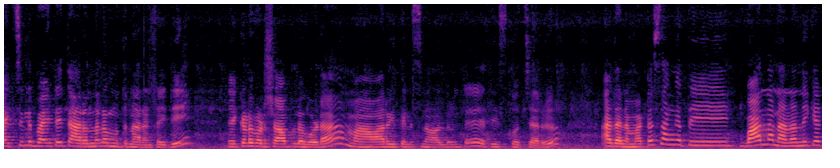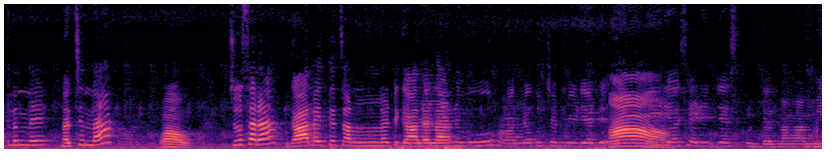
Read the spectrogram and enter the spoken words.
యాక్చువల్లీ బయట అయితే ఆరు వందలు అమ్ముతున్నారంట ఇది. ఎక్కడ కూడా షాప్లో కూడా మా వారికి తెలిసిన వాళ్ళు ఉంటే తీసుకొచ్చారు. అదనమాట సంగతి. బాగుందా నాన్న నీకు ఎట్లుంది? నచ్చిందా? వావ్. చూసారా? గాలి అయితే చల్లటి గాలి ఎలా నువ్వు హాల్లో కూర్చొని. వీడియోస్ ఎడిట్ చేసుకుంటది మా మమ్మీ.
